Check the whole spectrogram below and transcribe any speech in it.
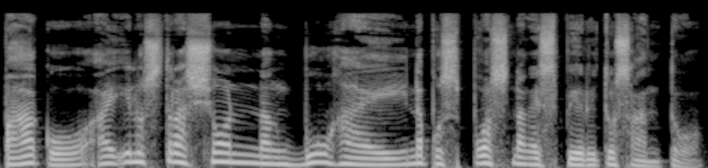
pako ay ilustrasyon ng buhay na puspos ng Espiritu Santo.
